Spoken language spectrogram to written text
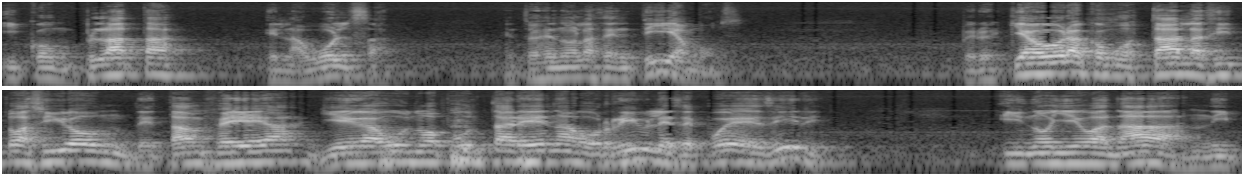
y con plata en la bolsa. Entonces no la sentíamos. Pero es que ahora como está la situación de tan fea, llega uno a Punta Arena, horrible se puede decir, y no lleva nada, ni,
